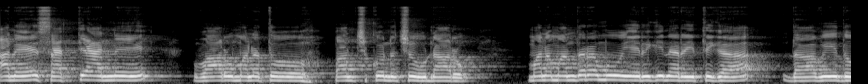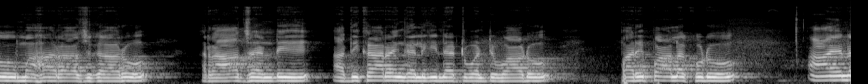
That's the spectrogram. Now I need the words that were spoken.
అనే సత్యాన్ని వారు మనతో పంచుకొనుచు ఉన్నారు. మనమందరము ఎరిగిన రీతిగా దావీదు మహారాజు గారు రాజండి అధికారం కలిగినటువంటి వాడు పరిపాలకుడు. ఆయన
